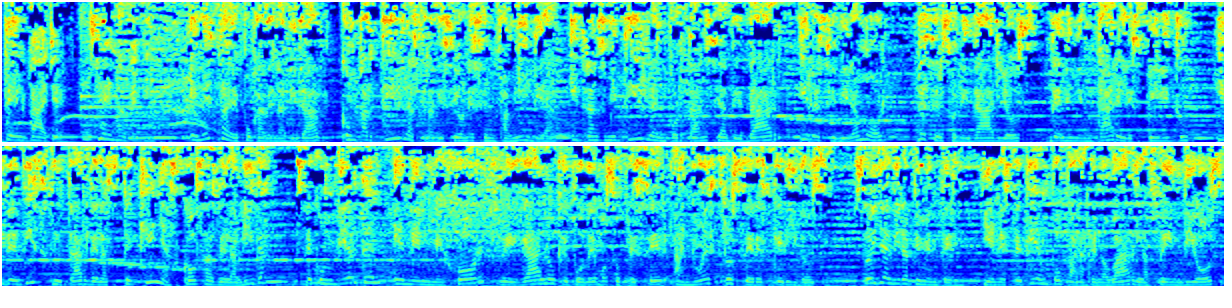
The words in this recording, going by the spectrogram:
Del Valle, lleno de vida. En esta época de Navidad, compartir las tradiciones en familia y transmitir la importancia de dar y recibir amor, de ser solidarios, de alimentar el espíritu y de disfrutar de las pequeñas cosas de la vida, se convierten en el mejor regalo que podemos ofrecer a nuestros seres queridos. Soy Yadira Pimentel y en este tiempo para renovar la fe en Dios,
